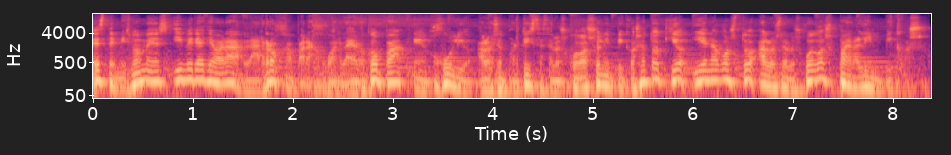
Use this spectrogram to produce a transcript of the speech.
Este mismo mes, Iberia llevará a La Roja para jugar la Eurocopa, en julio a los deportistas de los Juegos Olímpicos a Tokio y en agosto a los de los Juegos Paralímpicos.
